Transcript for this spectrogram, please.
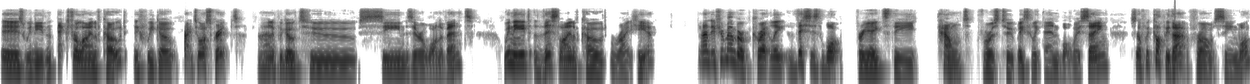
is we need an extra line of code. If we go back to our script and if we go to scene 01 event, we need this line of code right here. And if you remember correctly, this is what creates the count for us to basically end what we're saying. So if we copy that from scene 1,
